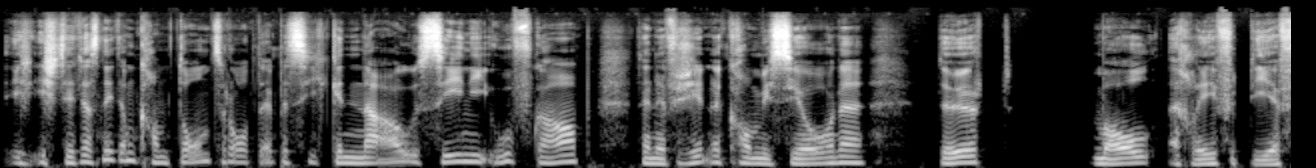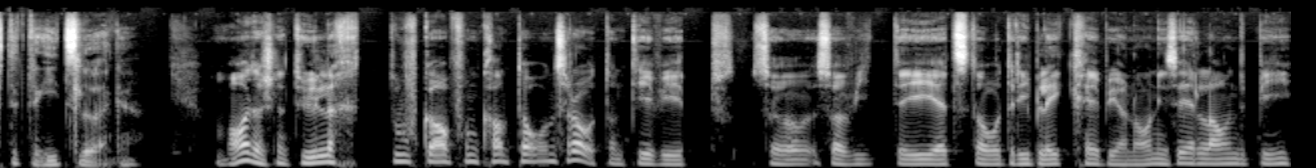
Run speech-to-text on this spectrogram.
ist, das nicht am Kantonsrat eben genau seine Aufgabe, den verschiedenen Kommissionen dort mal ein bisschen vertiefter reinzuschauen? Ja, das ist natürlich die Aufgabe des Kantonsrat und die wird, so, soweit ich jetzt hier reinblicke, ich bin ja noch nicht sehr lange dabei,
